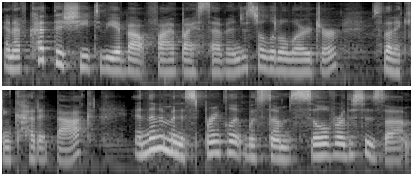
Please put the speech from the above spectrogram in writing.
and I've cut this sheet to be about 5 by 7 just a little larger so that I can cut it back and then I'm going to sprinkle it with some silver. This is um,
